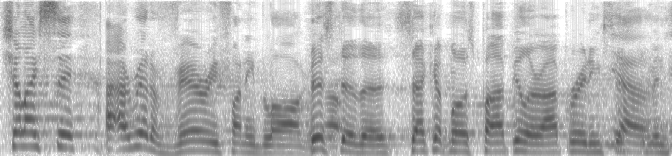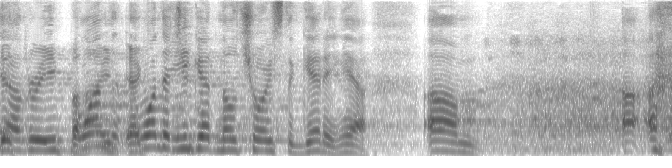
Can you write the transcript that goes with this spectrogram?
shall I say? I I read a very funny blog. about- Vista, the second most popular operating system in history, the one, behind that, one that you get no choice to getting, yeah. Um, uh,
